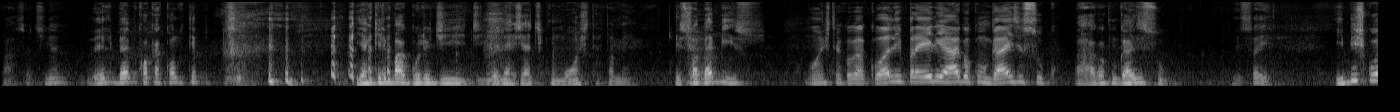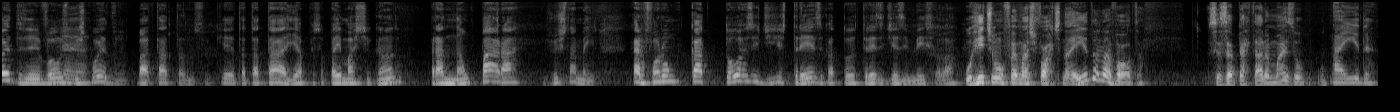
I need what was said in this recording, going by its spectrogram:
Ah, só tinha. Ele bebe Coca-Cola o tempo todo. e aquele bagulho de, de energético Monster também. Ele só É. bebe isso. Monster Coca-Cola e pra ele água com gás e suco. A água com gás e suco. Isso aí. E biscoito, ele levou uns É. biscoitos, batata, não sei o quê, tá, tá, tá. E a pessoa para ir mastigando para não parar, justamente. Cara, foram 14 dias, 13, 14, 13 dias e meio, sei lá. O ritmo foi mais forte na ida ou na volta? Vocês apertaram mais o. o- Na ida.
